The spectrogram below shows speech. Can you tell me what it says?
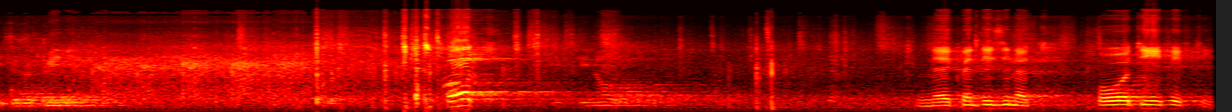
He's in a green. Hot. 16 all. Negven Tiisinöt. 40-50.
